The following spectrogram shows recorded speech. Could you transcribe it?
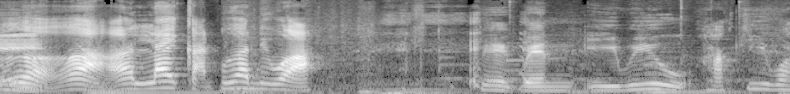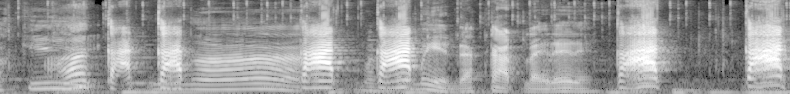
เออเออเออไล่กัดเพื่อนดีกว่า พี่เอกเป็นอีวิลฮักกี้วักกี้เออกัดกัดอ่ากัดมันกัด ไม่เห็นจะกัดอะไรได้เลย กัดกัด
